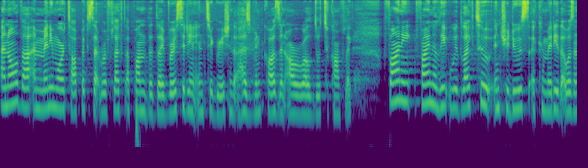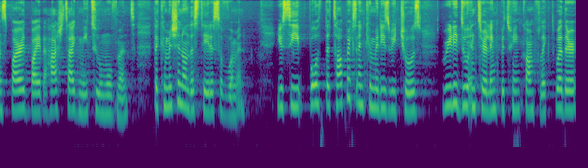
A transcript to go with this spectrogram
And all that and many more topics that reflect upon the diversity and integration that has been caused in our world due to conflict. Finally, we'd like to introduce a committee that was inspired by the hashtag MeToo movement, the Commission on the Status of Women. You see, both the topics and committees we chose really do interlink between conflict, whether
